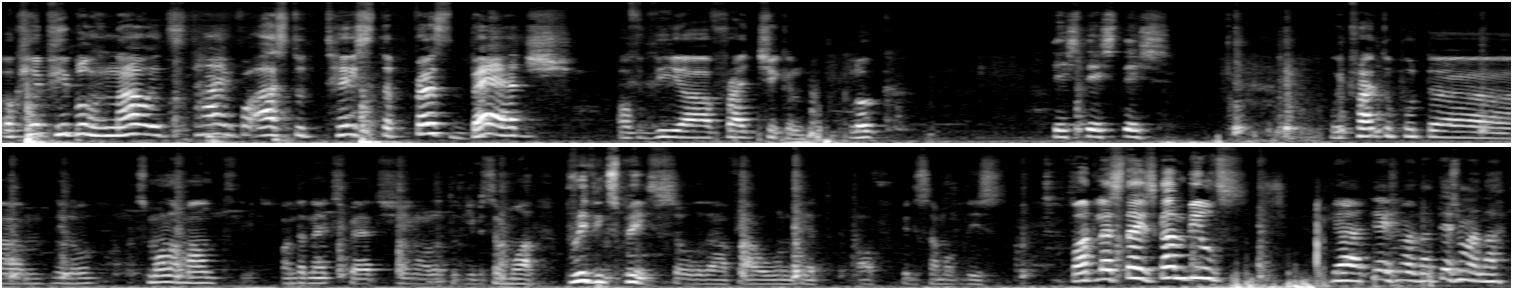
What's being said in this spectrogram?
Okay, people, now it's time for us to taste the first batch of the uh, fried chicken. Look, taste taste taste. we tried to put the um, you know small amount on the next batch in order to give it some more breathing space so the flour won't get off with some of this. But let's taste. Come, Bills. Yeah, taste man, that, taste man. that.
